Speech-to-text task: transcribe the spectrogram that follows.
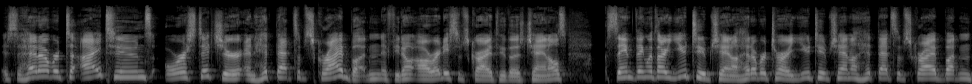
is to head over to iTunes or Stitcher and hit that subscribe button if you don't already subscribe through those channels. Same thing with our YouTube channel. Head over to our YouTube channel, hit that subscribe button.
